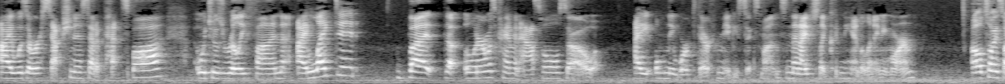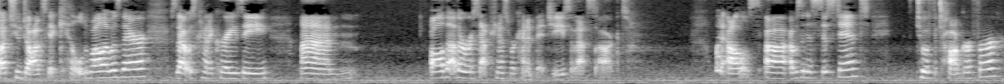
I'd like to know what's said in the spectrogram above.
I was a receptionist at a pet spa, which was really fun. I liked it, but the owner was kind of an asshole, so I only worked there for maybe six months, and then I just like couldn't handle it anymore. Also, I saw two dogs get killed while I was there, so that was kind of crazy. Um, all the other receptionists were kind of bitchy, so that sucked. What else? Uh, I was an assistant to a photographer.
